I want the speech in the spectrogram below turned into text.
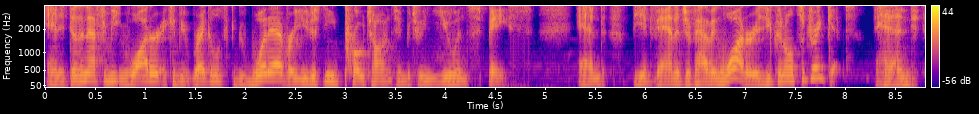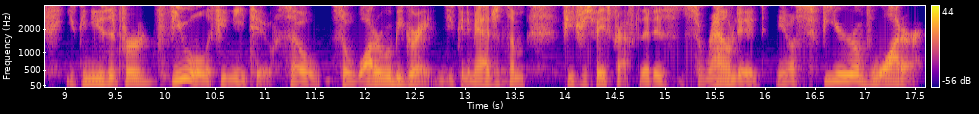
And it doesn't have to be water, it can be regolith, it can be whatever. You just need protons in between you and space. And the advantage of having water is you can also drink it and you can use it for fuel if you need to. So, so water would be great. You can imagine some future spacecraft that is surrounded, you know, a sphere of water.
